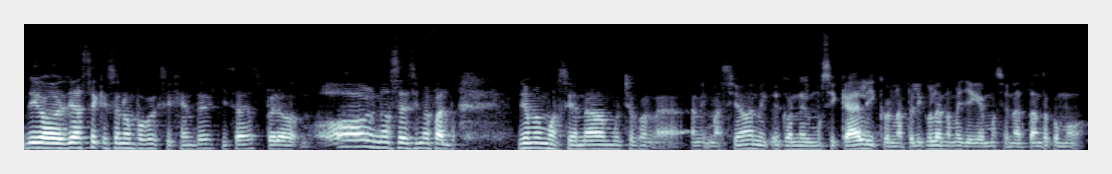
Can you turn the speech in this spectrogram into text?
digo, ya sé que suena un poco exigente quizás, pero oh, no sé si me falta. Yo me emocionaba mucho con la animación y, y con el musical y con la película no me llegué a emocionar tanto como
